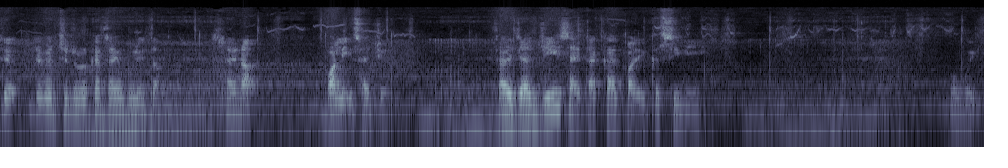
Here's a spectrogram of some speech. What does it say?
j- jangan cederakan saya boleh tak? Saya nak balik saja. Saya janji saya takkan balik ke sini. Oh wait.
